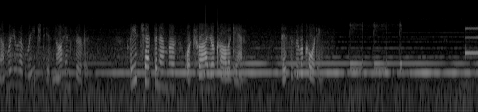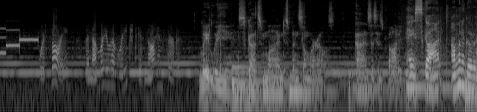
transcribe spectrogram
number you have reached is not in service. Please check the number or try your call again. This is a recording. We're sorry, the number you have reached is not in service. Lately, Scott's mind has been somewhere else, as is his body. Hey, Scott, I'm gonna go to.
